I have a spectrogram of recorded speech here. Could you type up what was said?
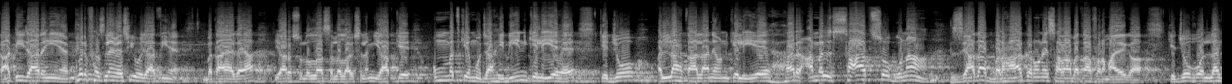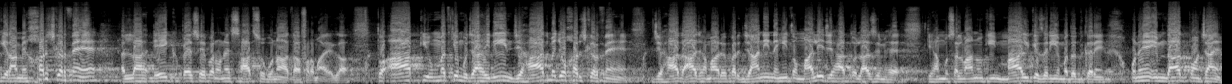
काटी जा रही हैं। फिर फ़सलें वैसी हो जाती हैं। बताया गया, या रसोल्ला सल्लल्लाहु अलैहि वसल्लम, ये आपके उम्मत के मुजाहिदीन के लिए है कि जो अल्लाह ताला ने उनके लिए हर अमल 700 गुना ज़्यादा बढ़ाकर उन्हें सवाब अता फरमाएगा कि जो वो अल्लाह की राह में खर्च करते हैं, अल्लाह एक पैसे पर उन्हें 700 गुना अता फरमाएगा। तो आपकी उम्मत के मुजाहिदीन जिहाद में जो खर्च करते हैं, जिहाद आज हमारे ऊपर जानी नहीं तो माली जिहाद तो लाजिम है कि हम मुसलमानों की माल के ज़रिए मदद करें, उन्हें इमदाद पहुँचाएँ।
